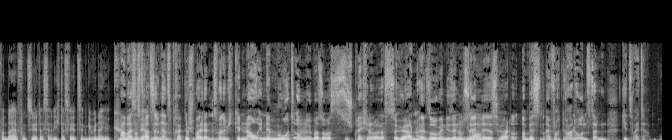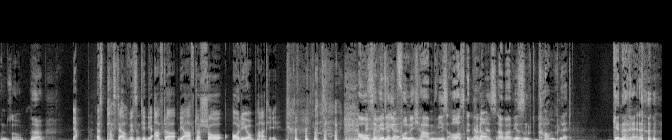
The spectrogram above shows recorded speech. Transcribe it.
Von daher funktioniert das ja nicht, dass wir jetzt den Gewinner hier küren Aber es ist werden. trotzdem ganz praktisch, weil dann ist man nämlich genau in dem Mut, um über sowas zu sprechen oder das zu hören. Also wenn die Sendung zu Genau. Ende ist, hört und am besten einfach gerade uns, dann geht's weiter und so. Ne? Ja, es passt ja auch, wir sind hier die After, die After-Show Audio Party. Auch wenn wir die generell. Info nicht haben, wie es ausgegangen Genau. ist, aber wir sind komplett generell.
